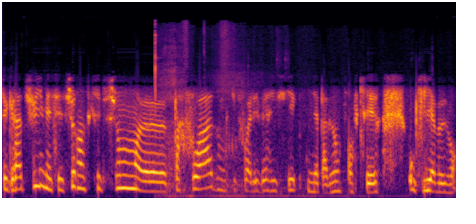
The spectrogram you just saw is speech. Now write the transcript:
C'est gratuit, mais c'est sur inscription euh, parfois, donc il faut aller vérifier qu'il n'y a pas besoin de s'inscrire ou qu'il y a besoin.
